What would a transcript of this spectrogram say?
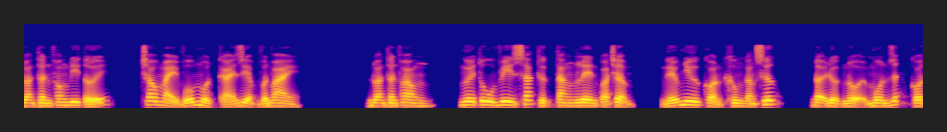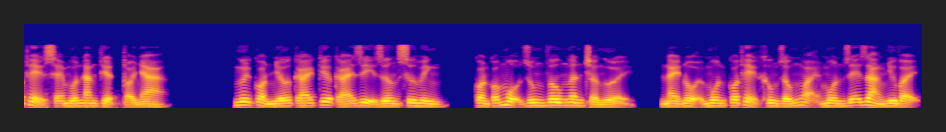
Đoạn thần phong đi tới trao mày vỗ một cái diệp vân vai. Đoạn thần phong, ngươi tu vi xác thực tăng lên quá chậm, nếu như còn không gắng sức, đợi được nội môn rất có thể sẽ muốn ăn thiệt tỏi nha. Ngươi còn nhớ cái kia cái gì dương sư minh, còn có mộ dung vô ngân chờ người, này nội môn có thể không giống ngoại môn dễ dàng như vậy,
